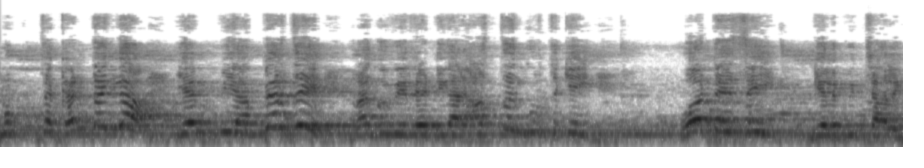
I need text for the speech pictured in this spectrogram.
ముక్త కంఠంగా ఎంపీ అభ్యర్థి రఘువీర్ రెడ్డి గారి హస్తం గుర్తుకి ఓటేసి గెలిపించాలి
